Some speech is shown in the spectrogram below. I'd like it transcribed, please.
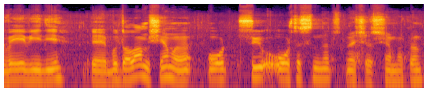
VVD. E, bu dalan bir şey ama or, suyu ortasında tutmaya çalışacağım bakalım.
